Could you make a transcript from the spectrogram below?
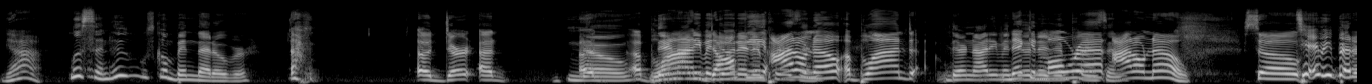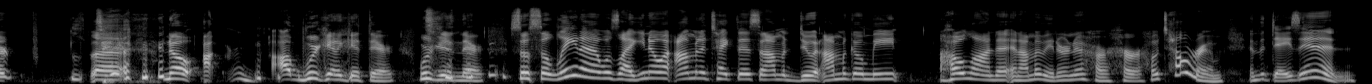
yeah. Listen, who was gonna bend that over? A dirt a No, a, a blind They're not even doing donkey. it in I don't know. A blind They're not even naked mole rat. I don't know. So Tammy better. Uh, no, I, I, we're gonna get there. We're getting there. so Selena was like, you know what? I'm gonna take this and I'm gonna do it. I'm gonna go meet Holanda and I'm gonna meet her in her her hotel room in the Days Inn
